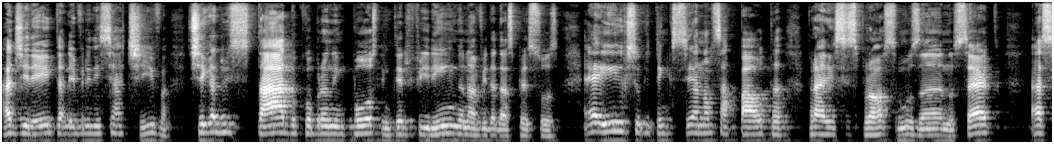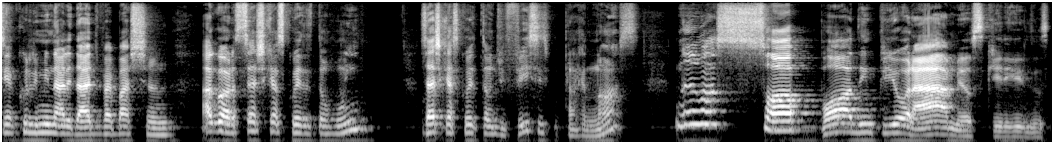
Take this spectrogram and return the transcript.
a direita, a livre iniciativa. Chega do Estado cobrando imposto, interferindo na vida das pessoas. É isso que tem que ser a nossa pauta para esses próximos anos, certo? Assim a criminalidade vai baixando. Agora, você acha que as coisas estão ruins? Você acha que as coisas estão difíceis para nós? Não, elas só podem piorar, meus queridos.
